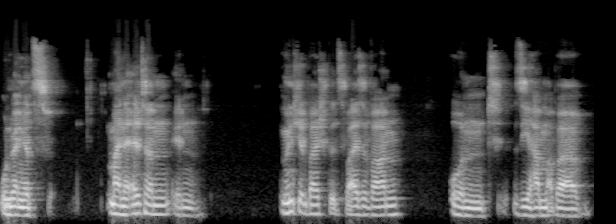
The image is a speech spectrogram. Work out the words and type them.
Und wenn jetzt meine Eltern in München beispielsweise waren und sie haben aber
